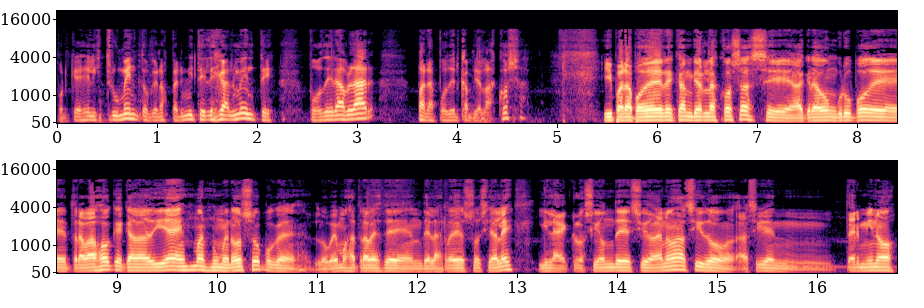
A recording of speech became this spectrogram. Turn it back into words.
porque es el instrumento que nos permite legalmente poder hablar para poder cambiar las cosas. Y para poder cambiar las cosas se ha creado un grupo de trabajo que cada día es más numeroso porque lo vemos a través de, las redes sociales y la eclosión de ciudadanos ha sido así en términos,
